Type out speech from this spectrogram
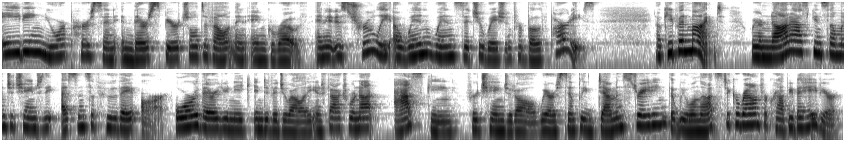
aiding your person in their spiritual development and growth. And it is truly a win win situation for both parties. Now, keep in mind, we are not asking someone to change the essence of who they are or their unique individuality. In fact, we're not asking for change at all. We are simply demonstrating that we will not stick around for crappy behavior.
